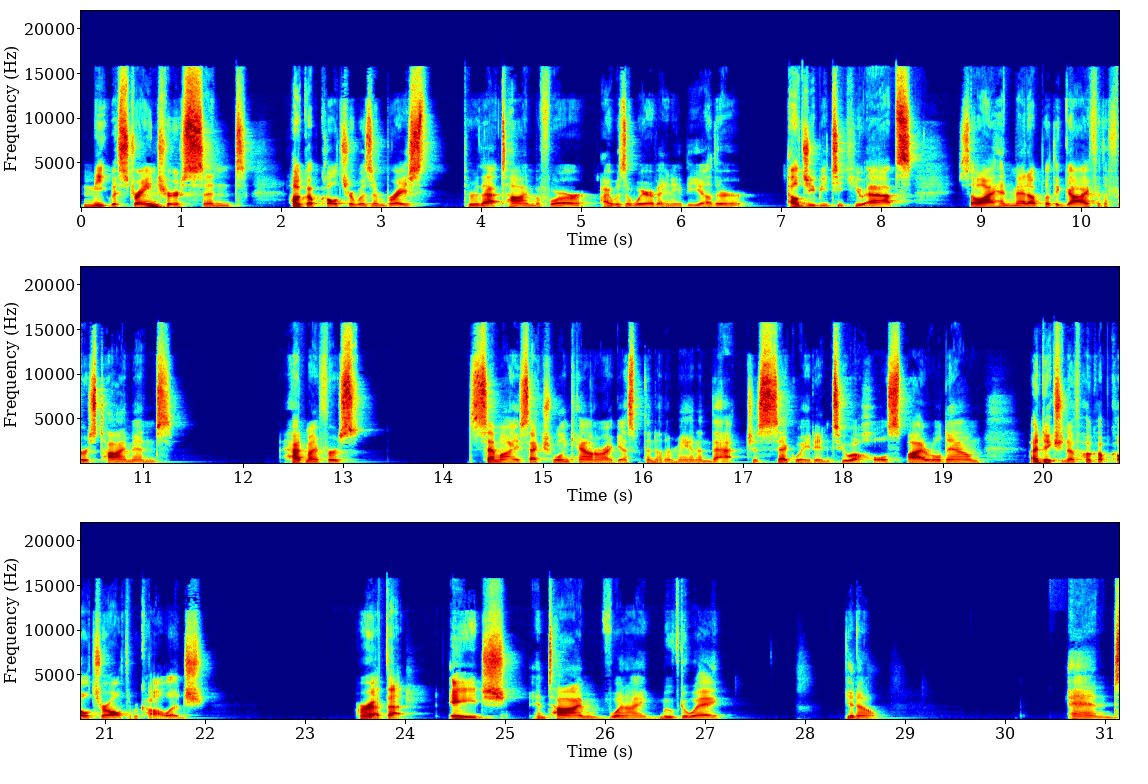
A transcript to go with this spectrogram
meet with strangers and hookup culture was embraced through that time before I was aware of any of the other LGBTQ apps. So I had met up with a guy for the first time and had my first semi sexual encounter, I guess, with another man. And that just segued into a whole spiral down addiction of hookup culture all through college or at that age and time when I moved away, you know. And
